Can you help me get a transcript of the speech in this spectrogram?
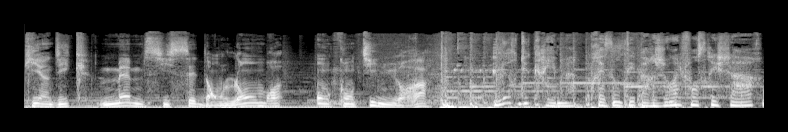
qui indiquent, même si c'est dans l'ombre, on continuera. L'heure du crime, présenté par Jean-Alphonse Richard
